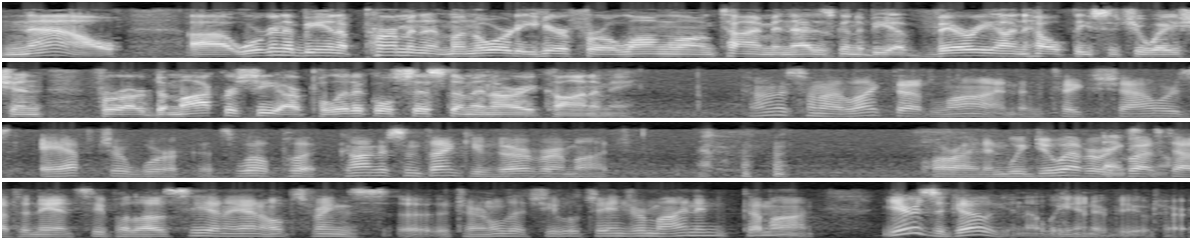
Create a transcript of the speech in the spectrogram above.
now, uh, we're going to be in a permanent minority here for a long, long time. And that is going to be a very unhealthy situation for our democracy, our political system, and our economy. Congressman, I like that line. They take showers after work. That's well put. Congressman, thank you very, very much. All right, and we do have a Thanks, request Neil. out to Nancy Pelosi, and again, hope springs uh, eternal that she will change her mind and come on. Years ago, you know, we interviewed her,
